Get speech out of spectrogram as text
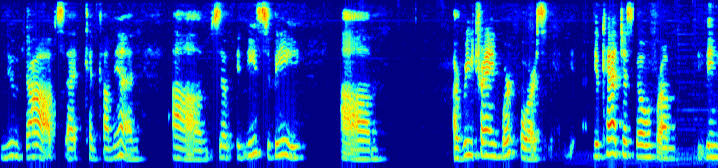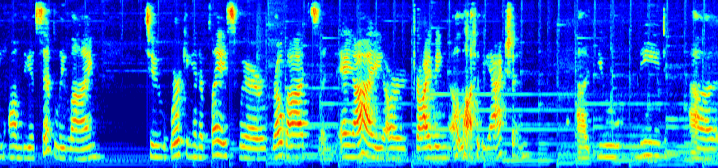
new jobs that can come in. Um, so it needs to be um, a retrained workforce. You can't just go from being on the assembly line to working in a place where robots and AI are driving a lot of the action, uh, you need uh,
